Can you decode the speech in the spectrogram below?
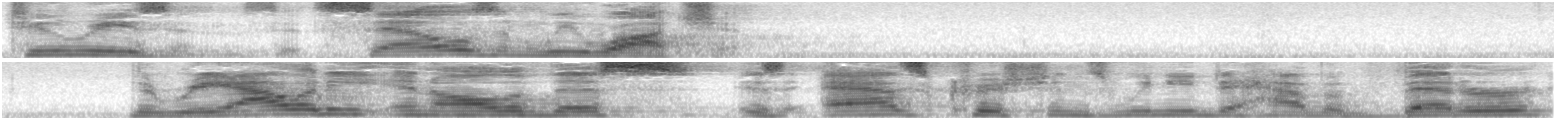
Two reasons it sells and we watch it. The reality in all of this is, as Christians, we need to have a better,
